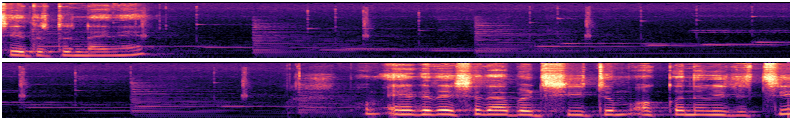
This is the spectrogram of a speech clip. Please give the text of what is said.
ചെയ്തിട്ടുണ്ടായിന്. അപ്പം ഏകദേശം ആ ബെഡ്ഷീറ്റും ഒക്കെ ഒന്ന് വിരിച്ച്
